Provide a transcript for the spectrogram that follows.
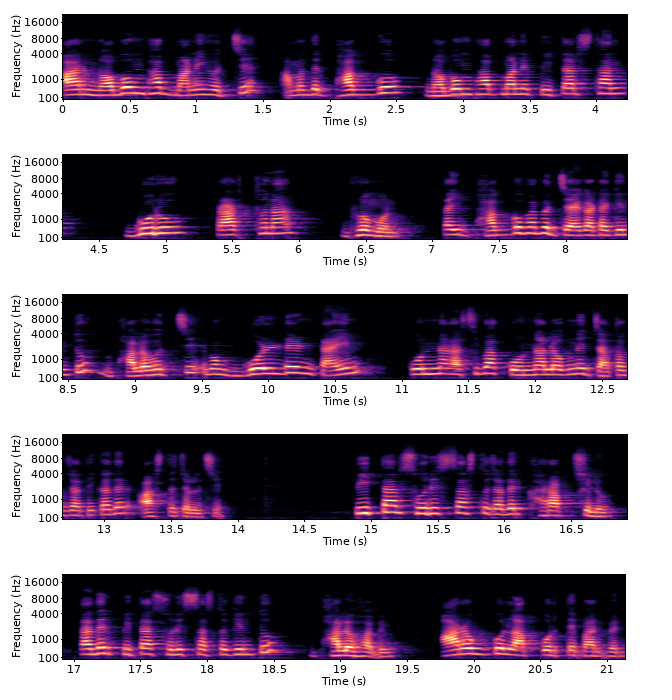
আর নবম ভাব মানেই হচ্ছে আমাদের ভাগ্য। নবম ভাব মানে পিতার স্থান, গুরু, প্রার্থনা, ভ্রমণ। তাই ভাগ্যভাবের জায়গাটা কিন্তু ভালো হচ্ছে এবং গোল্ডেন টাইম কন্যা রাশি বা কন্যা লগ্নের জাতক জাতিকাদের আসতে চলেছে। পিতার শরীর স্বাস্থ্য যাদের খারাপ ছিল, তাদের পিতার শরীর স্বাস্থ্য কিন্তু ভালো হবে। আরোগ্য লাভ করতে পারবেন।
